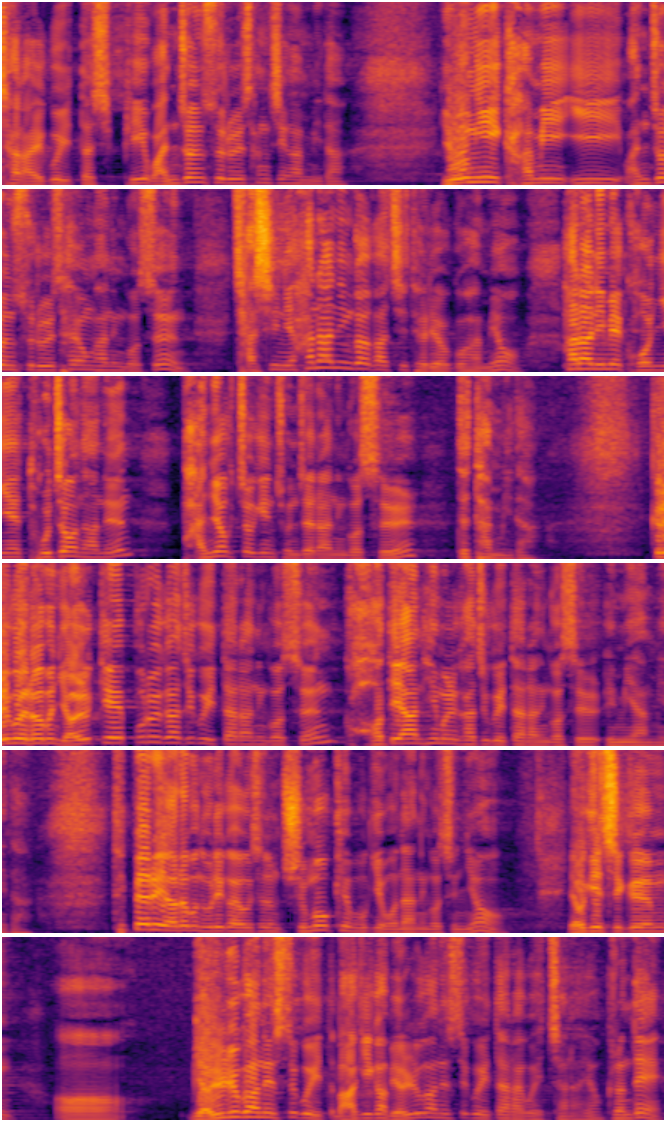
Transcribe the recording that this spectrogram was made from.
잘 알고 있다시피 완전수를 상징합니다. 용이 감히 이 완전수를 사용하는 것은 자신이 하나님과 같이 되려고 하며 하나님의 권위에 도전하는 반역적인 존재라는 것을 뜻합니다. 그리고 여러분 10개의 뿔을 가지고 있다는 것은 거대한 힘을 가지고 있다는 것을 의미합니다. 특별히 여러분 우리가 여기서 좀 주목해 보기 원하는 것은요. 여기 지금 어 면류관을 쓰고 있다. 마귀가 면류관을 쓰고 있다라고 했잖아요. 그런데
